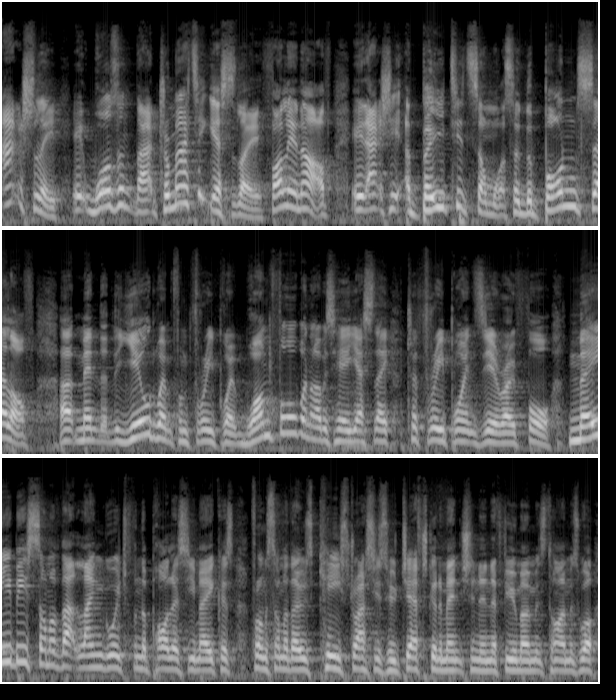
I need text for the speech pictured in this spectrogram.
Actually, it wasn't that dramatic yesterday. Funnily enough, it actually abated somewhat. So the bond sell-off uh, meant that the yield went from 3.14 when I was here yesterday to 3.04. Maybe some of that language from the policymakers, from some of those key strategies who Geoff's going to mention in a few moments' time as well,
